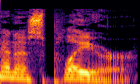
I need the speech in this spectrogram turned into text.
tennis player.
